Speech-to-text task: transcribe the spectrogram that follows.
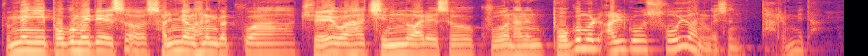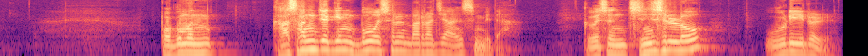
분명히 복음에 대해서 설명하는 것과 죄와 진노 아래서 구원하는 복음을 알고 소유하는 것은 다릅니다. 복음은 가상적인 무엇을 말하지 않습니다. 그것은 진실로 우리를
